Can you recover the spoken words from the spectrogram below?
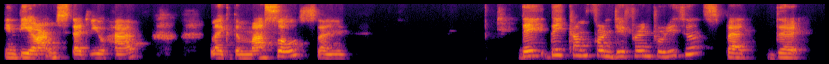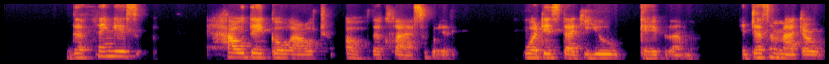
in the arms that you have, like the muscles. And they, they come from different reasons, but the, the thing is how they go out of the class with what is that you gave them. It doesn't matter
